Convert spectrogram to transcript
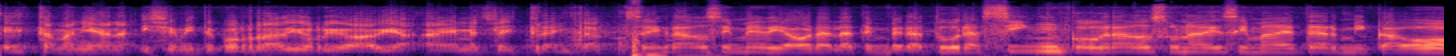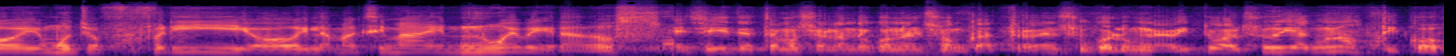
Esta Mañana y se emite por Radio Rivadavia AM630. 6 grados y media ahora la temperatura, 5 grados una décima de térmica hoy, mucho frío y la máxima en 9 grados. Enseguida estamos hablando con Nelson Castro en su columna habitual, su diagnóstico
